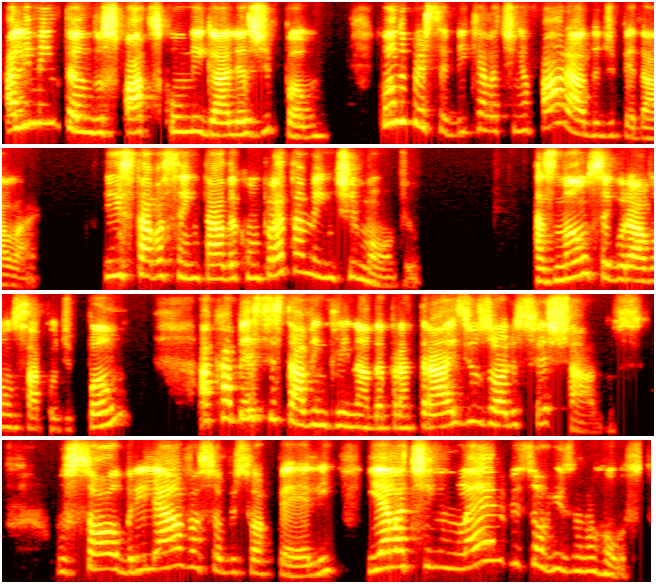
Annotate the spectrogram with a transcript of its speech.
alimentando os patos com migalhas de pão, quando percebi que ela tinha parado de pedalar e estava sentada completamente imóvel. As mãos seguravam um saco de pão, a cabeça estava inclinada para trás e os olhos fechados. O sol brilhava sobre sua pele e ela tinha um leve sorriso no rosto.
